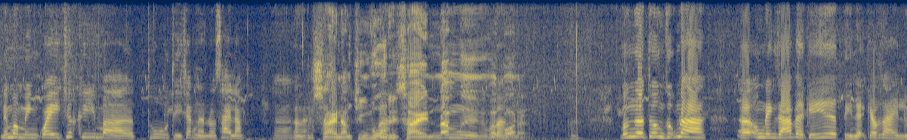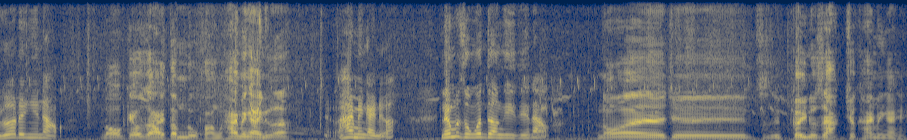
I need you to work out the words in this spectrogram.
Nếu mà mình quay trước khi mà thu thì chắc là nó sai lắm. vâng Vâng sai nắm chính vụ Vâng. thì sai năm bà Vâng. con ạ Vâng thưa ông Dũng là ờ, ông đánh giá về cái tỷ lệ kéo dài lứa ở đây như nào? nó kéo dài tầm độ khoảng 20 ngày nữa 20 ngày nữa. Nếu mà dùng phân thường thì thế nào? nó cây nó rạc trước 20 ngày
